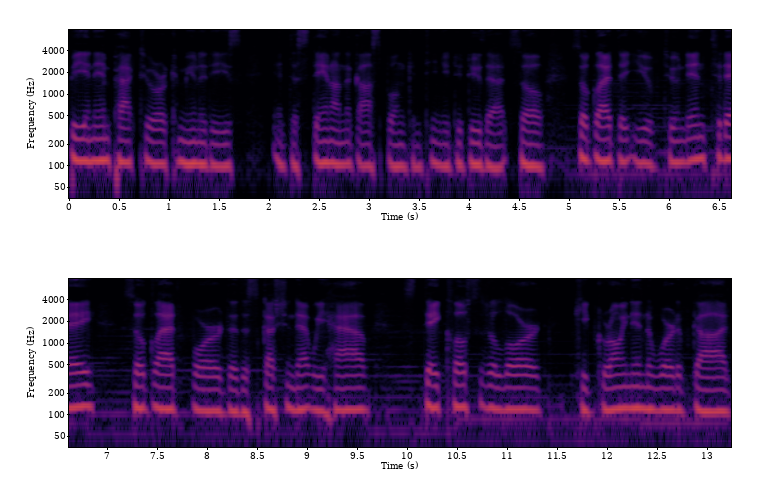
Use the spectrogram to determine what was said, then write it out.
be an impact to our communities and to stand on the gospel and continue to do that. So, so glad that you've tuned in today. So glad for the discussion that we have. Stay close to the Lord, keep growing in the Word of God.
